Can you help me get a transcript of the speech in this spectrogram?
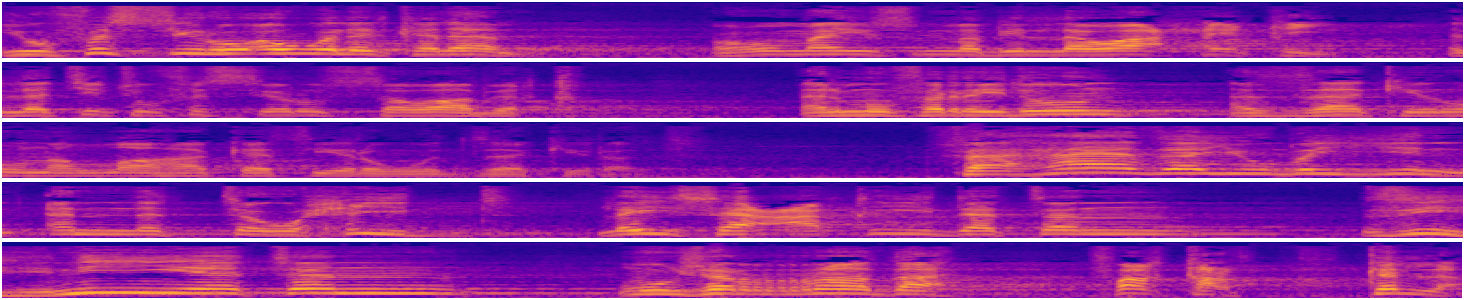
يفسر أول الكلام وهو ما يسمى باللواحق التي تفسر السوابق. المفردون الذاكرون الله كثيرا والذاكرات. فهذا يبين أن التوحيد ليس عقيدة ذهنية مجردة فقط كلا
